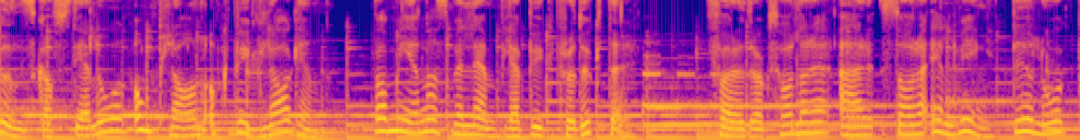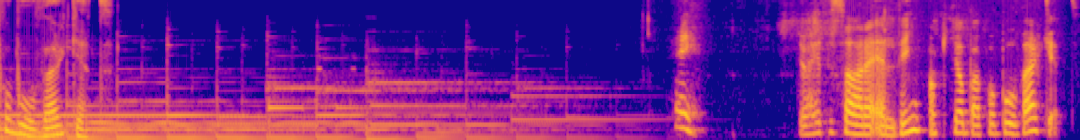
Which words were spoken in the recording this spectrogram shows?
kunskapsdialog om plan och bygglagen. Vad menas med lämpliga byggprodukter? Föredragshållare är Sara Elving, biolog på Boverket. Hej! Jag heter Sara Elving och jobbar på Boverket.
